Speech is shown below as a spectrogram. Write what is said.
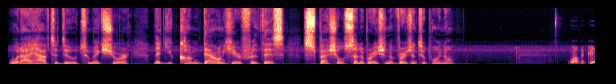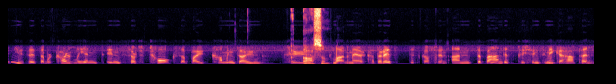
what I have to do to make sure that you come down here for this special celebration of version 2.0. Well, the good news is that we're currently in, in sort of talks about coming down to Awesome. Latin America. There is discussion, and the band is pushing to make it happen.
